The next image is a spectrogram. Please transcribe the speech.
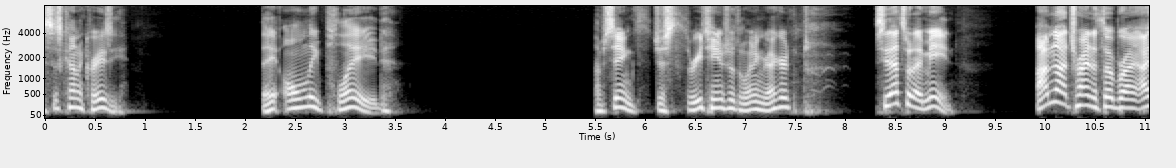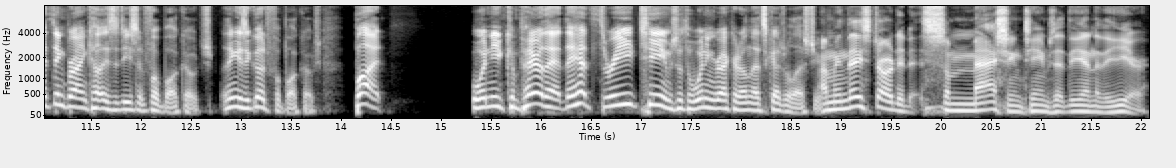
this is kind of crazy. They only played. I'm seeing just three teams with a winning record. See, that's what I mean. I'm not trying to throw Brian. I think Brian Kelly's a decent football coach. I think he's a good football coach. But when you compare that, they had three teams with a winning record on that schedule last year. I mean, they started smashing teams at the end of the year.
